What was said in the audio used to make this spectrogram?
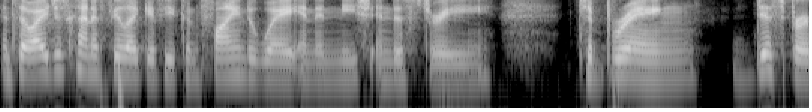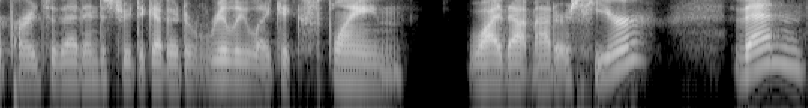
And so I just kind of feel like if you can find a way in a niche industry to bring disparate parts of that industry together to really like explain why that matters here, then,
